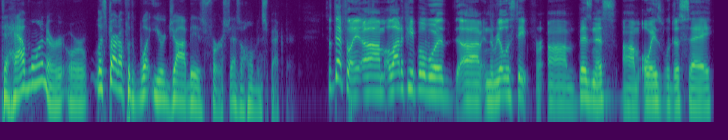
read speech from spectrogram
to have one, or or let's start off with what your job is first as a home inspector. So definitely, um, a lot of people would uh, in the real estate for, um, business um, always will just say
